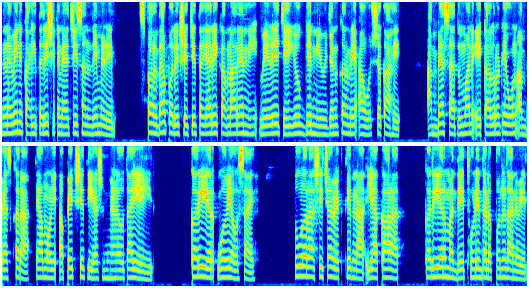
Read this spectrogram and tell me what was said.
नवीन काहीतरी शिकण्याची संधी मिळेल. स्पर्धा परीक्षेची तयारी करणाऱ्यांनी वेळेचे योग्य नियोजन करणे आवश्यक आहे. अभ्यासात मन एकाग्र ठेवून अभ्यास करा त्यामुळे अपेक्षित यश मिळवता येईल. करिअर व व्यवसाय. तूळ राशीच्या व्यक्तींना या काळात करिअरमध्ये थोडी दडपण जाणवेल.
